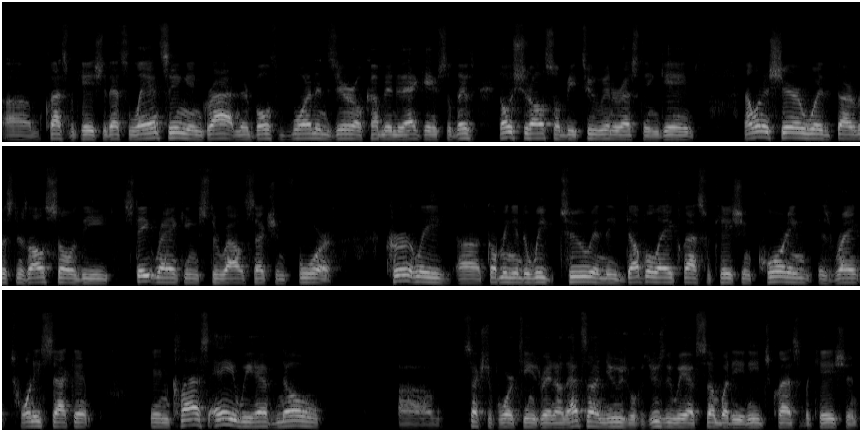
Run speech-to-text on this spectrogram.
um, classification. That's Lansing and Groton. They're both one and zero coming into that game. So those those should also be two interesting games. I want to share with our listeners also the state rankings throughout Section Four. Currently, uh, coming into Week Two in the Double A classification, Corning is ranked 22nd. In Class A, we have no uh, Section 4 teams right now. That's unusual because usually we have somebody in each classification.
